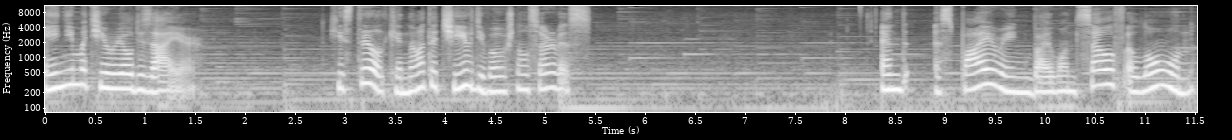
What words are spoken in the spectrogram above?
any material desire, he still cannot achieve devotional service. And aspiring by oneself alone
